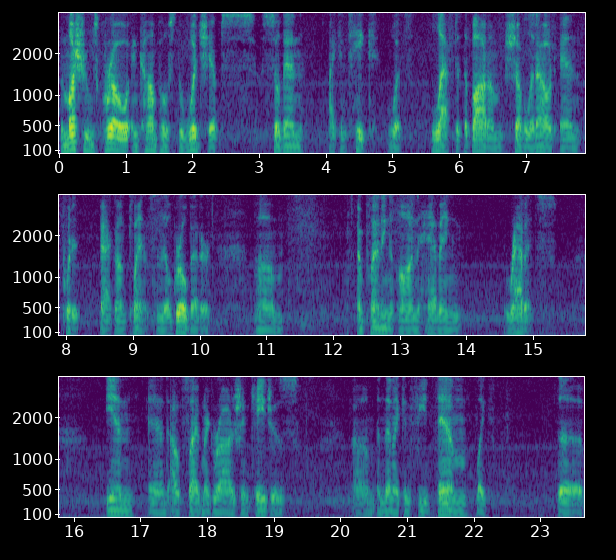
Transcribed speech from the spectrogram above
The mushrooms grow and compost the wood chips, so then I can take what's left at the bottom, shovel it out, and put it back on plants, and they'll grow better. Um, I'm planning on having rabbits in and outside my garage in cages, um, and then I can feed them like the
